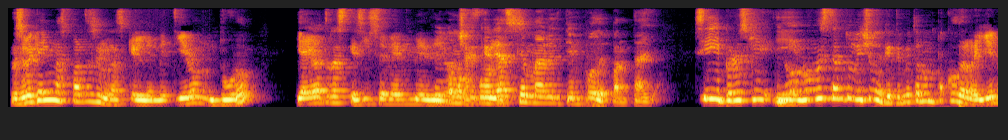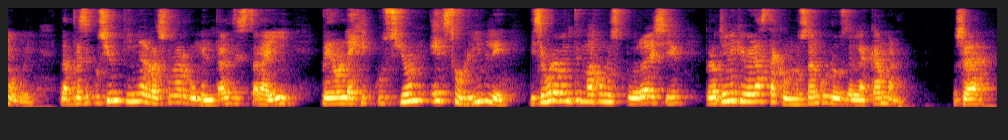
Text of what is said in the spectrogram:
Pero se ve que hay unas partes en las que le metieron duro y hay otras que sí se ven medio como que querías quemar el tiempo de pantalla. Sí, pero es que Y- no, no es tanto el hecho de que te metan un poco de relleno, güey. La persecución tiene razón argumental de estar ahí, pero la ejecución es horrible. Y seguramente Majo nos podrá decir, pero tiene que ver hasta con los ángulos de la cámara. O sea,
